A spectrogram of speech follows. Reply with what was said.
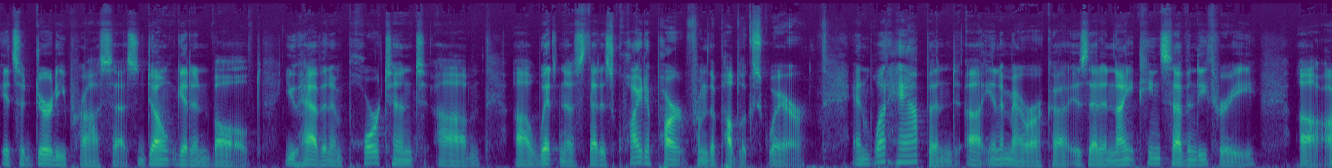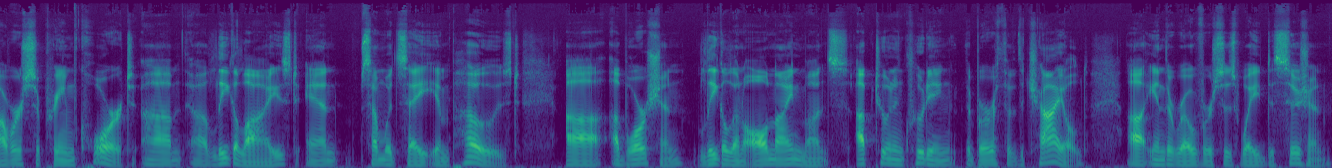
it's a dirty process. Don't get involved. You have an important um, uh, witness that is quite apart from the public square. And what happened uh, in America is that in 1973, uh, our Supreme Court um, uh, legalized and some would say imposed uh, abortion, legal in all nine months, up to and including the birth of the child uh, in the Roe versus Wade decision.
